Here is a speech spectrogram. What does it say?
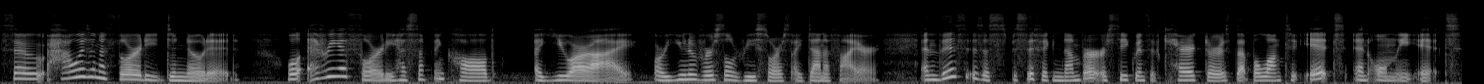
So, how is an authority denoted? Well, every authority has something called a URI, or Universal Resource Identifier, and this is a specific number or sequence of characters that belong to it and only it.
